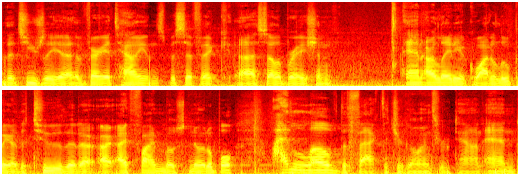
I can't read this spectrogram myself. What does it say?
that's usually a very Italian specific uh, celebration. And Our Lady of Guadalupe are the two that are, are, I find most notable. I love the fact that you're going through town and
